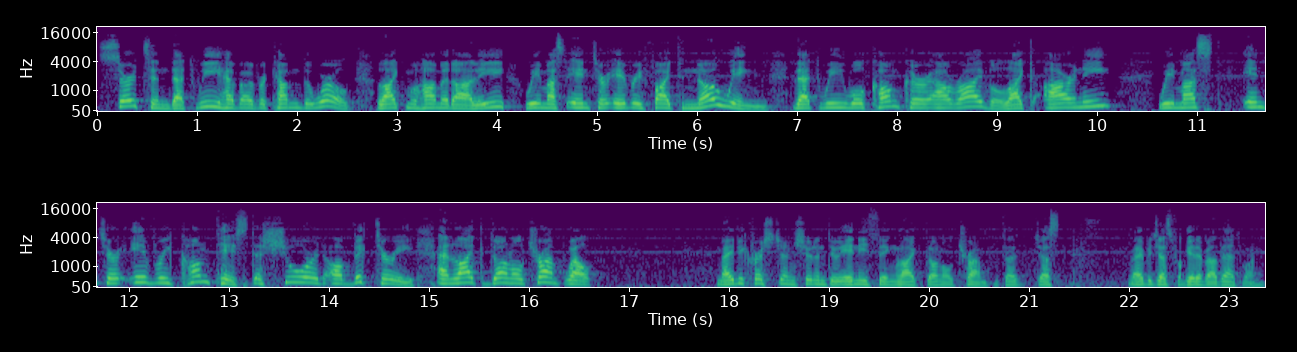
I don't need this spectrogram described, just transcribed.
certain that we have overcome the world. Like Muhammad Ali, we must enter every fight knowing that we will conquer our rival. Like Arnie, we must enter every contest assured of victory. And like Donald Trump, well, maybe Christians shouldn't do anything like Donald Trump. Just maybe just forget about that one.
